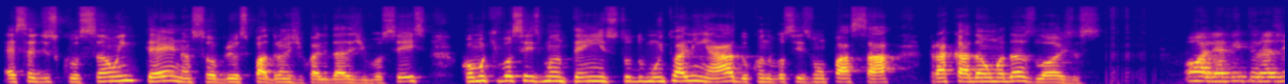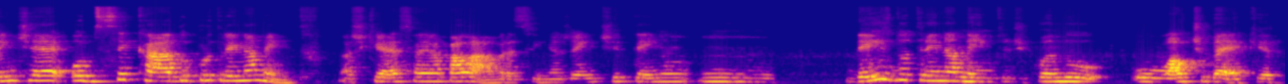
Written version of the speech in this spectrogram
essa discussão interna sobre os padrões de qualidade de vocês, como que vocês mantêm isso tudo muito alinhado quando vocês vão passar para cada uma das lojas. Olha, Vitor, a gente é obcecado por treinamento. Acho que essa é a palavra. Assim, a gente tem um, um desde o treinamento de quando o Outbacker,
